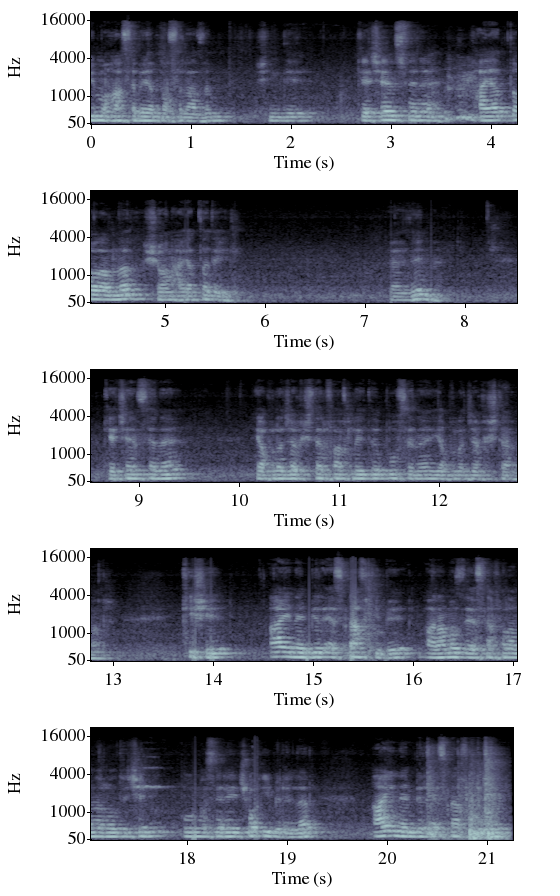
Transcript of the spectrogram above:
bir muhasebe yapması lazım. Şimdi geçen sene hayatta olanlar şu an hayatta değil. Öyle değil mi? Geçen sene yapılacak işler farklıydı. Bu sene yapılacak işler var. Kişi aynen bir esnaf gibi, aramızda esnaf olanlar olduğu için bu meseleyi çok iyi bilirler. Aynen bir esnaf gibi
